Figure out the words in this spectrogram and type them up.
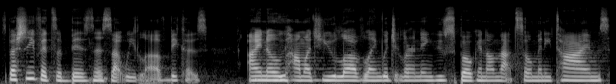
especially if it's a business that we love because I know how much you love language learning. You've spoken on that so many times.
